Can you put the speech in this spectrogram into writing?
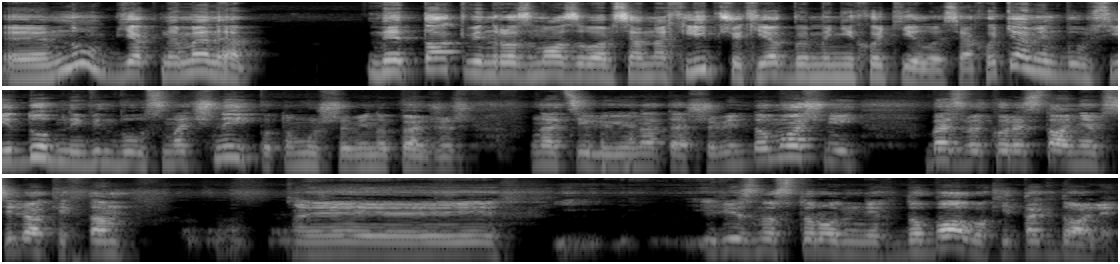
Е, ну, як на мене, не так він розмазувався на хлібчик, як би мені хотілося. Хоча він був з'їдобний, він був смачний, тому що він, опять же, націлює на те, що він домашній, без використання всіляких там е- різносторонніх добавок і так далі.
